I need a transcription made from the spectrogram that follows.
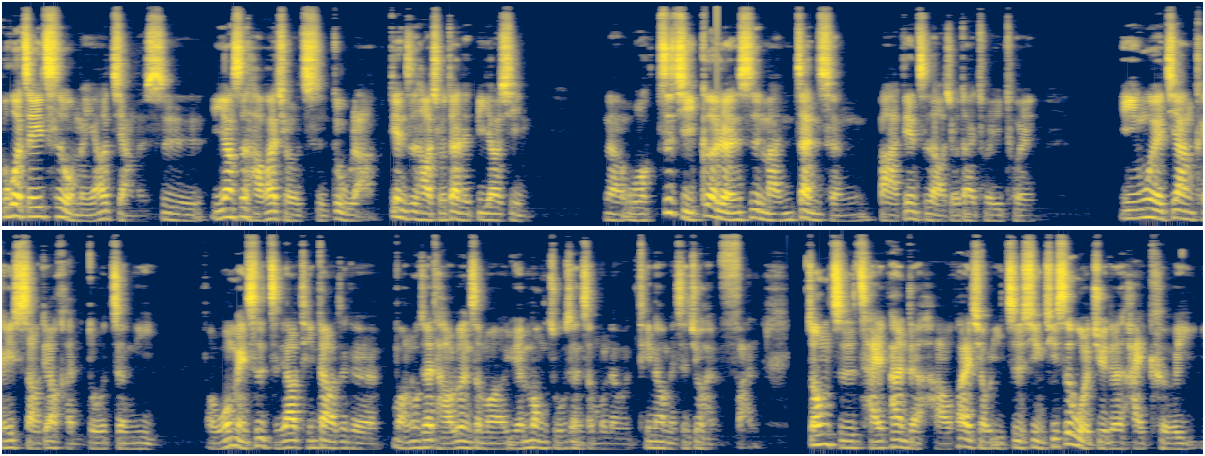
不过这一次我们也要讲的是，一样是好坏球的尺度啦，电子好球带的必要性。那我自己个人是蛮赞成把电子好球带推一推，因为这样可以少掉很多争议。我每次只要听到这个网络在讨论什么圆梦主审什么的，我听到每次就很烦。中职裁判的好坏球一致性，其实我觉得还可以。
